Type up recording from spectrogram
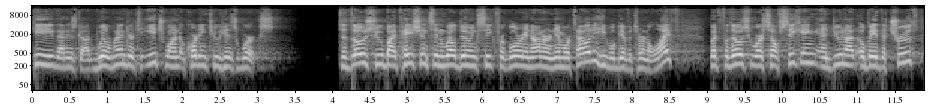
He, that is God, will render to each one according to his works. To those who by patience in well doing seek for glory and honor and immortality, he will give eternal life. But for those who are self seeking and do not obey the truth,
